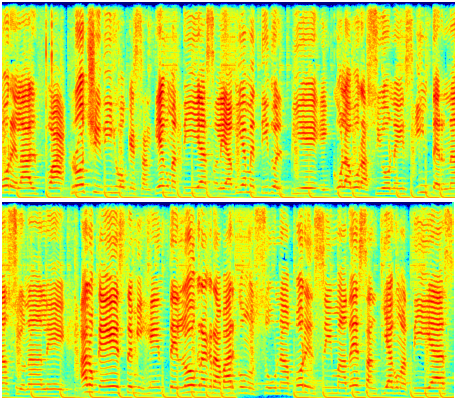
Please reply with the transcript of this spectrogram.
por el Alfa, Rochi dijo que Santiago Matías le había metido el pie en colaboraciones internacionales. A lo que este, mi gente, logra grabar con Osuna por encima de Santiago Matías.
